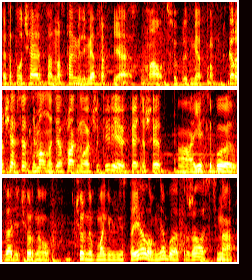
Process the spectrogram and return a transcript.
это получается на 100 миллиметрах я снимал всю предметку. Короче, я все снимал на диафрагму F4 в 5.6. А если бы сзади черного, черной бумаги не стояло, у меня бы отражалась стена.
